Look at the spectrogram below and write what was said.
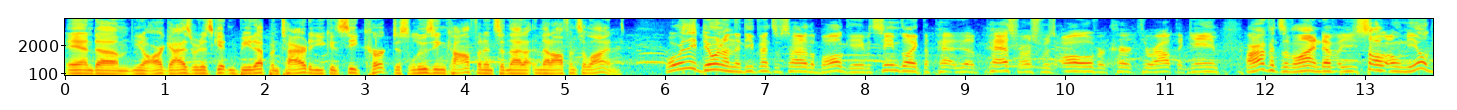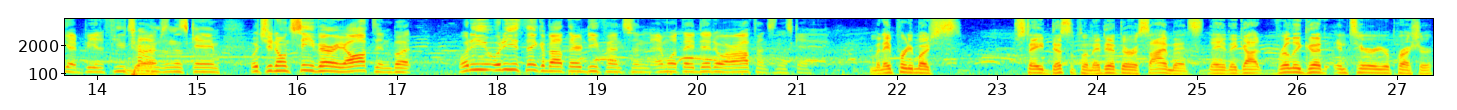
and um, you know our guys were just getting beat up and tired, and you could see Kirk just losing confidence in that in that offensive line. What were they doing on the defensive side of the ball, Gabe? It seemed like the, pa- the pass rush was all over Kirk throughout the game. Our offensive line, def- you saw O'Neill get beat a few times in this game, which you don't see very often. But what do you what do you think about their defense and, and what they did to our offense in this game? I mean, they pretty much stayed disciplined. They did their assignments. They they got really good interior pressure,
